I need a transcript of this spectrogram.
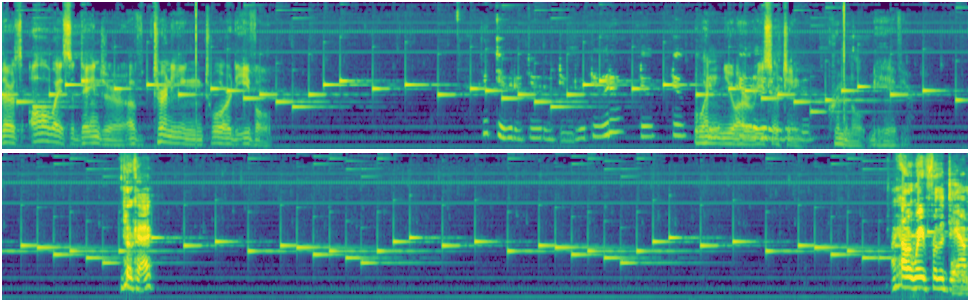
There's always a danger of turning toward evil. When you are researching criminal behavior. Okay. I gotta wait for the damn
